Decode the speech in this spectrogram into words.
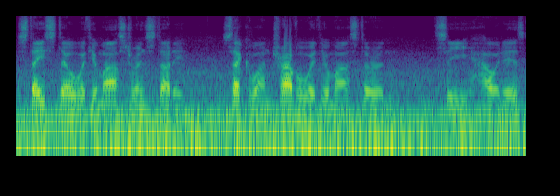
stay still with your master and study. Second one, travel with your master and see how it is.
